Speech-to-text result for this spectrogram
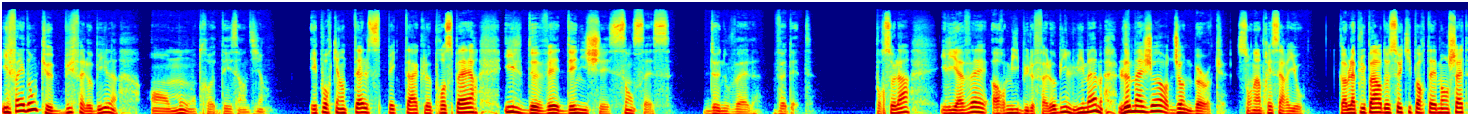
Il fallait donc que Buffalo Bill en montre des Indiens. Et pour qu'un tel spectacle prospère, il devait dénicher sans cesse de nouvelles vedettes. Pour cela, il y avait, hormis Buffalo Bill lui-même, le major John Burke, son impresario. Comme la plupart de ceux qui portaient manchette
